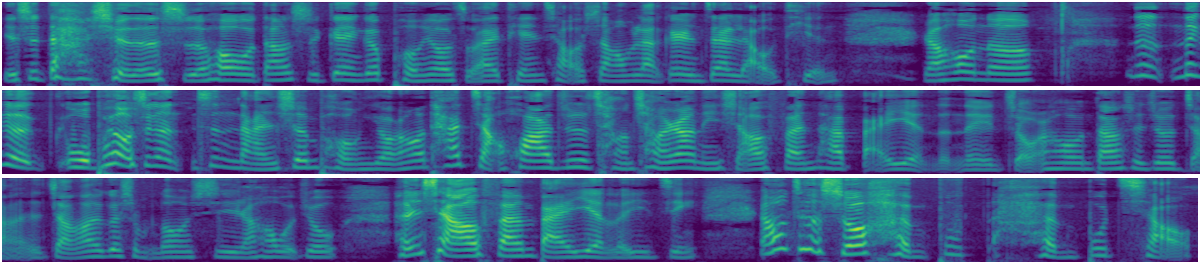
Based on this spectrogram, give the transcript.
也是大学的时候，当时跟一个朋友走在天桥上，我们两个人在聊天，然后呢。那那个我朋友是个是男生朋友，然后他讲话就是常常让你想要翻他白眼的那种，然后当时就讲讲到一个什么东西，然后我就很想要翻白眼了已经，然后这个时候很不很不巧，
